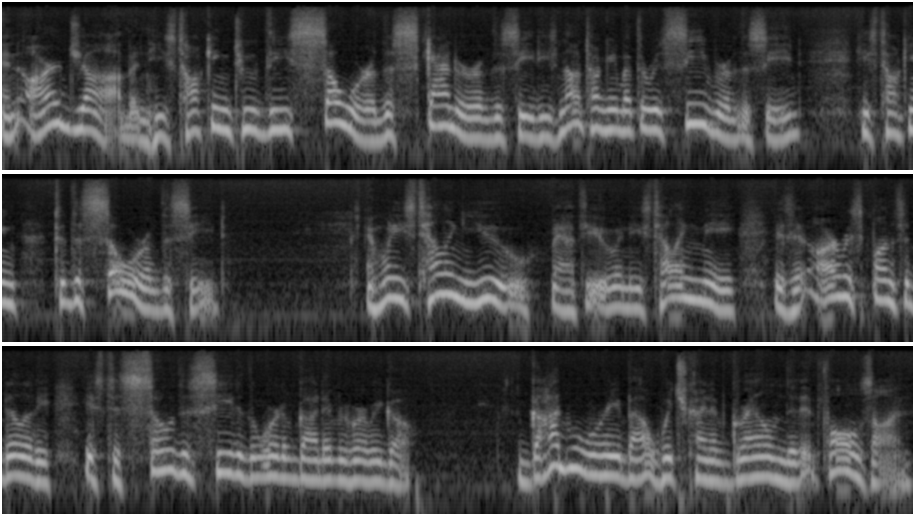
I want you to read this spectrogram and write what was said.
And our job, and he's talking to the sower, the scatterer of the seed. He's not talking about the receiver of the seed. He's talking to the sower of the seed. And what he's telling you, Matthew, and he's telling me, is that our responsibility is to sow the seed of the Word of God everywhere we go. God will worry about which kind of ground that it falls on.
